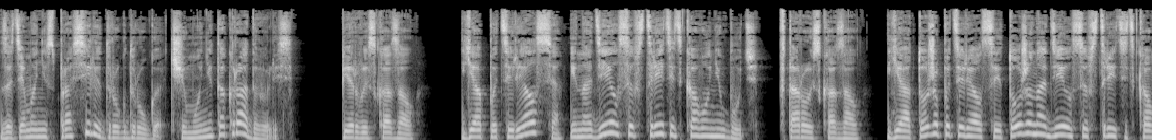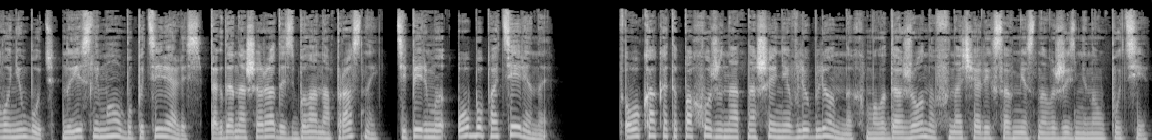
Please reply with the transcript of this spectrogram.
Затем они спросили друг друга, чему они так радовались. Первый сказал «Я потерялся и надеялся встретить кого-нибудь». Второй сказал «Я тоже потерялся и тоже надеялся встретить кого-нибудь, но если мы оба потерялись, тогда наша радость была напрасной, теперь мы оба потеряны». О, как это похоже на отношения влюбленных, молодоженов в начале их совместного жизненного пути.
